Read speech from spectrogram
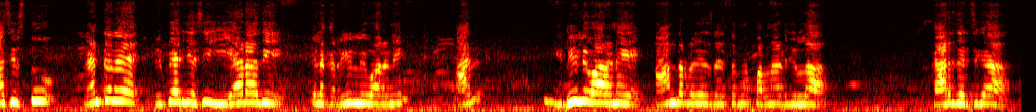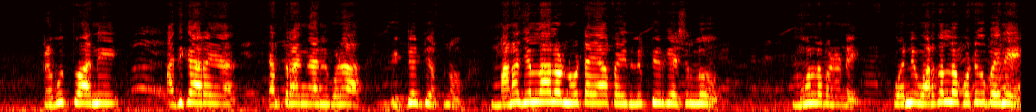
ఆశిస్తూ వెంటనే రిపేర్ చేసి ఈ ఏడాది వీళ్ళకి నీళ్ళు ఇవ్వాలని నీళ్ళు ఇవ్వాలని ఆంధ్రప్రదేశ్ రైతు పల్నాడు జిల్లా కార్యదర్శిగా ప్రభుత్వాన్ని అధికార యంత్రాంగాన్ని కూడా విజ్ఞప్తి చేస్తున్నాం. మన జిల్లాలో నూట యాభై ఐదు లిఫ్ట్ ఇరిగేషన్లు మూలబడి ఉన్నాయి. కొన్ని వరదల్లో కొట్టుకుపోయినాయి.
